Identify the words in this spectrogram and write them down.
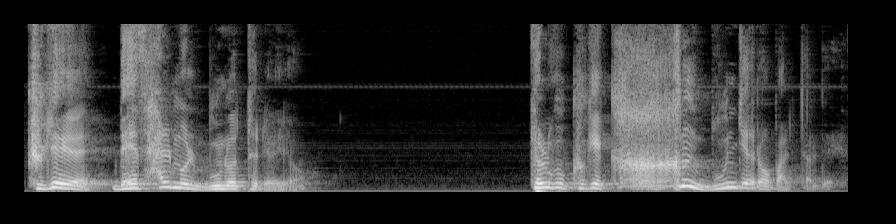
그게 내 삶을 무너뜨려요. 결국 그게 큰 문제로 발달돼요.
